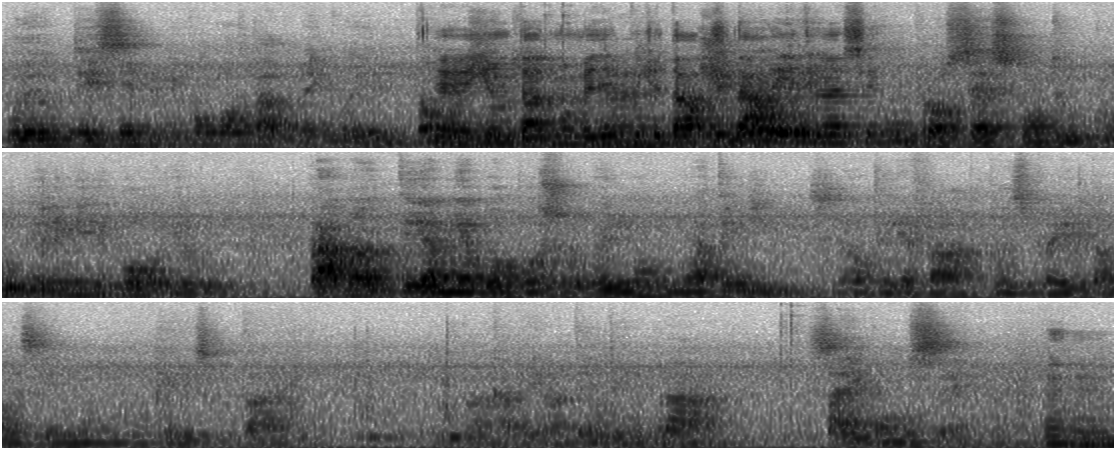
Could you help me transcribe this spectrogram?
por eu ter sempre me comportado bem com ele. Então, É, em um dado momento ele podia dar, te dar a letra, né? Assim. Um processo contra o clube, ele me ligou. E eu, pra manter a minha boa postura com ele, não, não atendi. Senão eu teria falado coisas pra ele, talvez que ele não, não queria escutar. Então eu acabei não atendendo pra sair como certo. Né? Uhum.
